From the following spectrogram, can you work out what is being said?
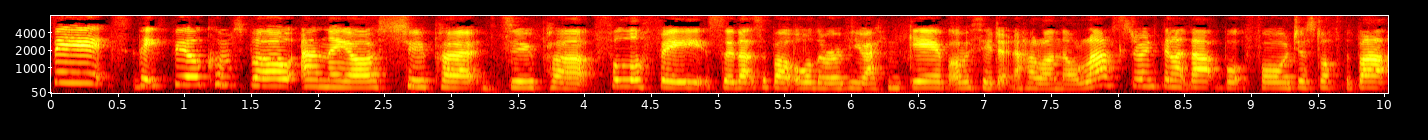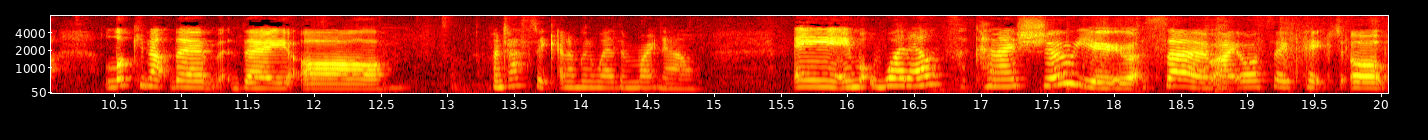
fit, they feel comfortable, and they are super duper fluffy. So that's about all the review I can give. Obviously, I don't know how long they'll last or anything like that, but for just off the bat, looking at them, they are fantastic and I'm going to wear them right now. Um, what else can I show you? So I also picked up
